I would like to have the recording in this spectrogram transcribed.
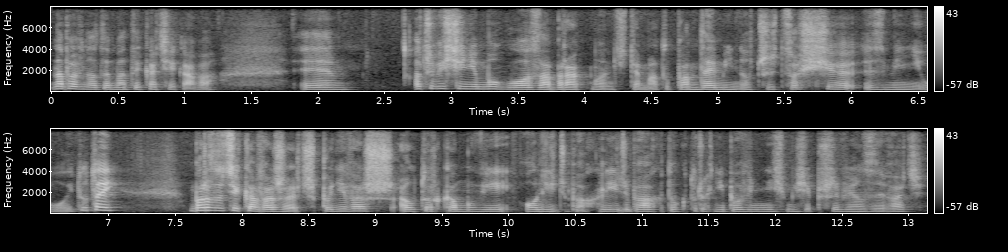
Na pewno tematyka ciekawa. Oczywiście nie mogło zabraknąć tematu pandemii, no czy coś się zmieniło. I tutaj bardzo ciekawa rzecz, ponieważ autorka mówi o liczbach, liczbach, do których nie powinniśmy się przywiązywać.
